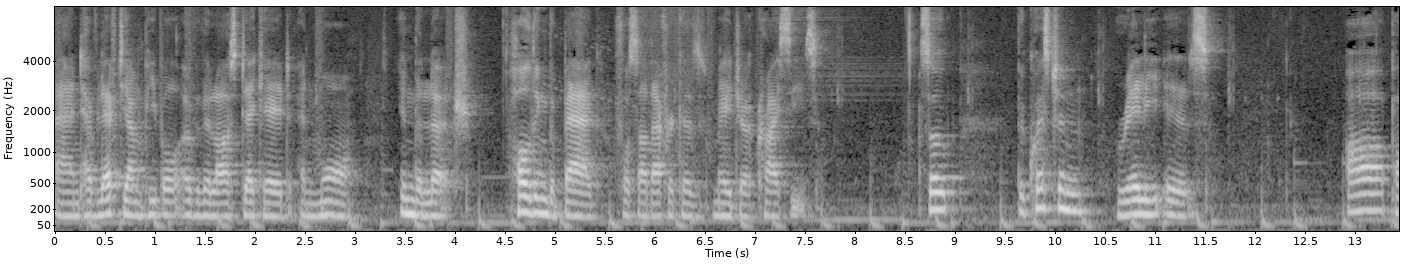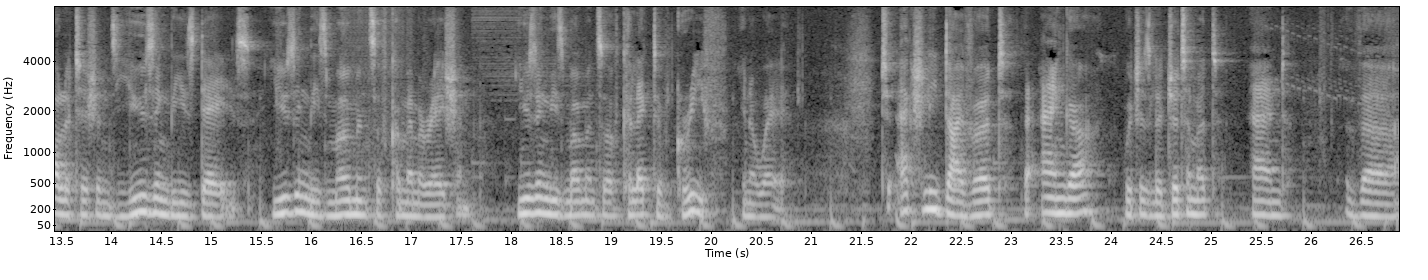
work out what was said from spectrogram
and have left young people over the last decade and more in the lurch, holding the bag for South Africa's major crises. So, the question really is are politicians using these days, using these moments of commemoration, using these moments of collective grief in a way, to actually divert the anger, which is legitimate, and the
